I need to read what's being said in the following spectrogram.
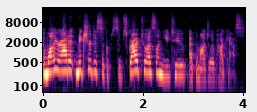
And while you're at it, make sure to su- subscribe to us on YouTube at the Modular Podcast.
